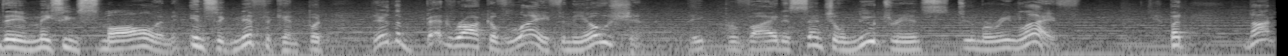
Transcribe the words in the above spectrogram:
They may seem small and insignificant, but they're the bedrock of life in the ocean. They provide essential nutrients to marine life. But not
